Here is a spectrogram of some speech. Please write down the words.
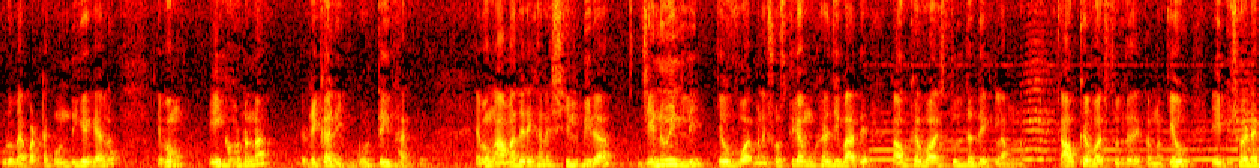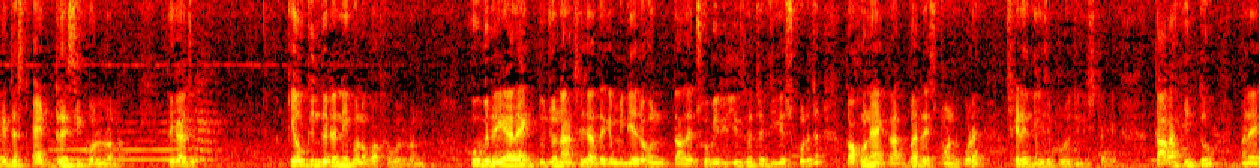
পুরো ব্যাপারটা কোন দিকে গেল। এবং এই ঘটনা রেকারিং ঘটতেই থাকবে। এবং আমাদের এখানে শিল্পীরা জেনুইনলি কেউ মানে স্বস্তিকা মুখার্জি বাদে কাউকে ভয়েস তুলতে দেখলাম না। কাউকে ভয়েস তুলতে দেখলাম না। কেউ এই বিষয়টাকে জাস্ট অ্যাড্রেসই করল না। ঠিক আছে? কেউ কিন্তু এটা নিয়ে কোনো কথা বলল না। খুব রেয়ার এক দুজন আছে যাদেরকে মিডিয়া যখন তাদের ছবি রিলিজ হচ্ছে, জিজ্ঞেস করেছে, তখন এক আধবার রেসপন্ড করে ছেড়ে দিয়েছে পুরো জিনিসটাকে। তারা কিন্তু মানে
